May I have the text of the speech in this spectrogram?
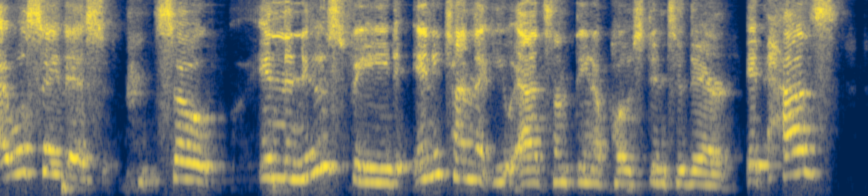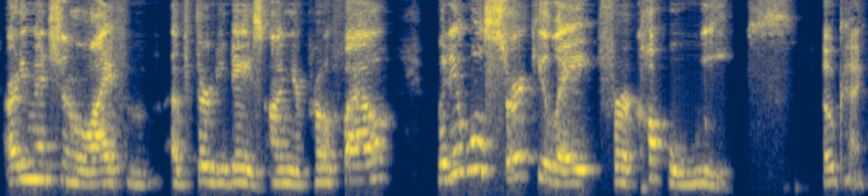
I, I will say this so in the news feed anytime that you add something a post into there it has already mentioned the life of, of 30 days on your profile but it will circulate for a couple weeks okay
